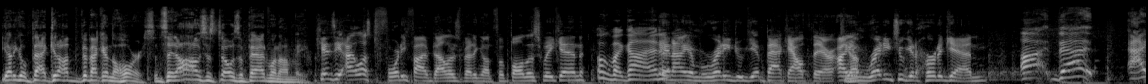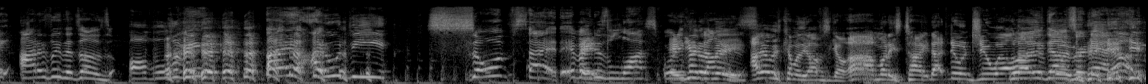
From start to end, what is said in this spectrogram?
You got to go back, get off, get back on the horse, and say, "Oh, it was just that was a bad one on me." Kenzie, I lost $45 betting on football this weekend, Oh my god! and I am ready to get back out there. I Yep. am ready to get hurt again. Uh, that I honestly that sounds awful to me. I I would be so upset if I just lost forty And you five know me, dollars. I always come in the office and go, ah, money's tight, not doing too well. Well, not that was starting to add up.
